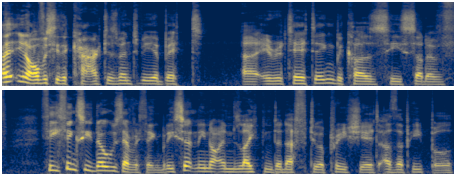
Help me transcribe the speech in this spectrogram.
uh, you know, obviously the character's meant to be a bit uh, irritating because he's sort of he thinks he knows everything, but he's certainly not enlightened enough to appreciate other people.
